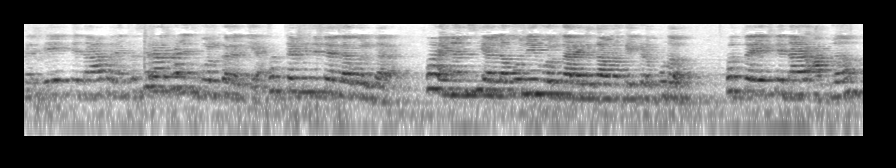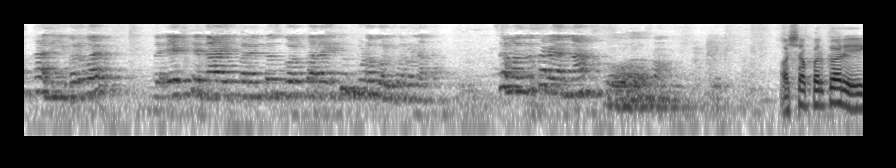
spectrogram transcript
तर एक ते दहा पर्यंत सरळ खालीच गोल करत या. फक्त डिजिटलला गोल करा. फायनान्शियलला कोणी गोल करायला जाऊ नका इकडे पुढं. फक्त एक ते दहा आपलं खाली बरोबर? तर एक ते दहा इथपर्यंतच गोल करा इथून पुढे गोल करू नका. समजलं सगळ्यांना? हं. अशा प्रकारे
